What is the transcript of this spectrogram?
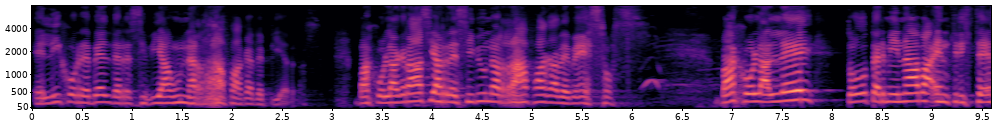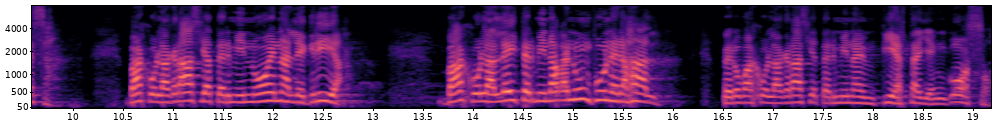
el hijo rebelde recibía una ráfaga de piedras. Bajo la gracia recibió una ráfaga de besos. Bajo la ley, todo terminaba en tristeza. Bajo la gracia terminó en alegría. Bajo la ley terminaba en un funeral. Pero bajo la gracia termina en fiesta y en gozo.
